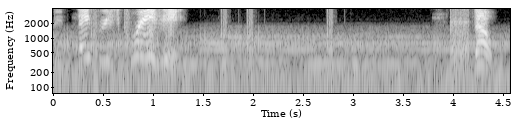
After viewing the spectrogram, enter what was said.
The Nafri's crazy. No,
